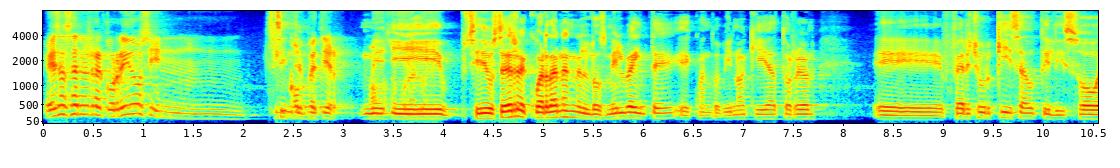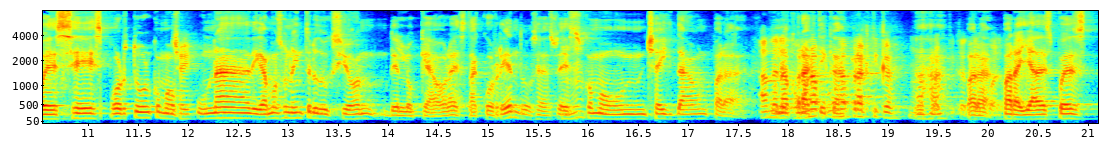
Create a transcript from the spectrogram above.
es hacer el recorrido sin, sin, competir. y si ustedes recuerdan en el 2020, eh, cuando vino aquí a Torreón, eh, Ferch Urquiza utilizó ese Sport Tour como una, digamos, una introducción de lo que ahora está corriendo. O sea, es como un shakedown para una, práctica. Una, práctica. para, para ya después,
